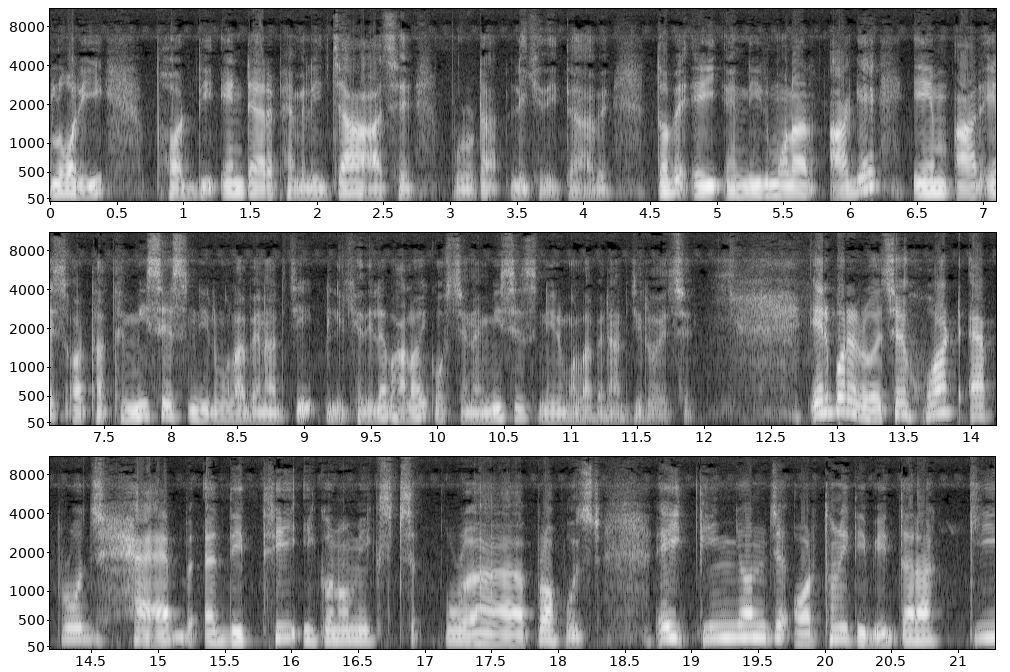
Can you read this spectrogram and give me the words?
glory for the entire family যা আছে পুরোটা লিখে দিতে হবে। তবে এই নির্মলার আগে এম আর এস অর্থাৎ মিসেস নির্মলা ব্যানার্জি লিখে দিলে ভালো হয় কোশ্চেনে মিসেস নির্মলা ব্যানার্জি রয়েছে। এরপরে রয়েছে what approach have the three economics proposed? এই তিনজন যে অর্থনীতিবিদ তারা কি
